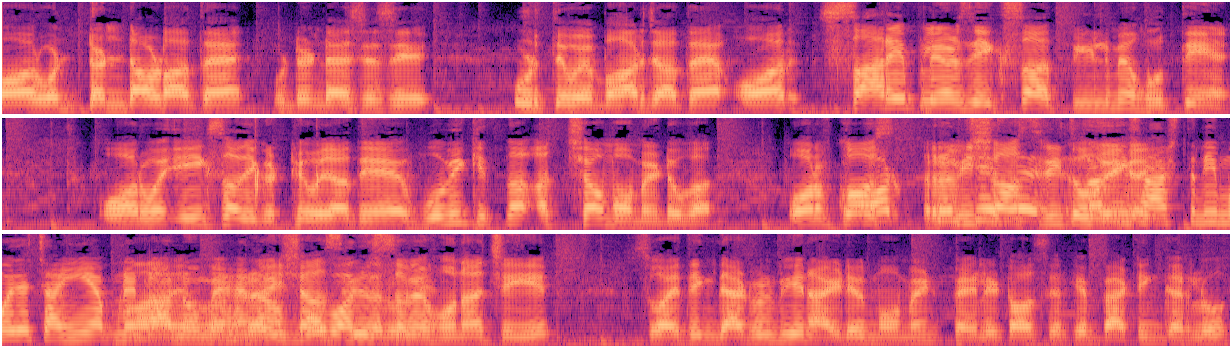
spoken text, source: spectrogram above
और वो डंडा उड़ाता है वो डंडा ऐसे ऐसे उड़ते हुए बाहर जाता है और सारे प्लेयर्स एक साथ फ़ील्ड में होते हैं। और वो एक साथ इकट्ठे हो जाते हैं वो भी कितना अच्छा मोमेंट होगा। और ऑफ़ कोर्स रवि शास्त्री तो रवि शास्त्री मुझे चाहिए अपने हाँ, कानों में है रवि शास्त्री उस समय होना चाहिए। So I think that will be an ideal moment पहले टॉस करके बैटिंग कर लो।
